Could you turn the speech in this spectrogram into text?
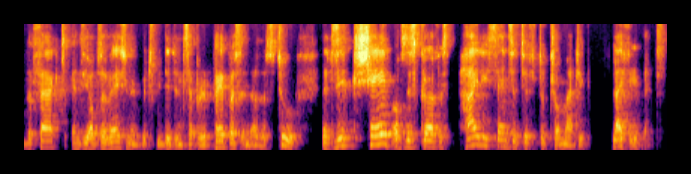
the fact and the observation which we did in separate papers and others too, that the shape of this curve is highly sensitive to traumatic life events.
